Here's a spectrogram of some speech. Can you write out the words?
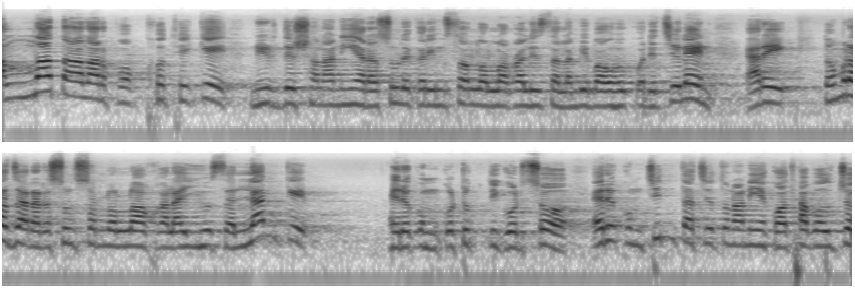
আল্লাহ তালার পক্ষ থেকে নির্দেশনা নিয়ে রাসুল করিম সাল্লাহ আলি সাল্লাম বিবাহ করেছিলেন। আরে, তোমরা যারা রসুল সাল্লাহ আলাইসাল্লামকে এরকম কটুক্তি করছ, এরকম চিন্তা চেতনা নিয়ে কথা বলছো,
